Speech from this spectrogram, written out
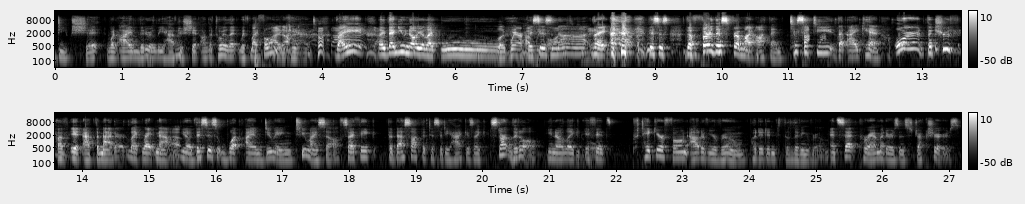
deep shit when I literally have to shit on the toilet with my phone in hand, right? yeah. Like then you know you're like, ooh, like where this is not right. this is the furthest from my authenticity that I can, or the truth of it at the matter. Like right now, yep. you know, this is what I am doing to myself. So I think the best authenticity hack is like start little. You know, like Beautiful. if it's take your phone out of your room, put it into the living room, and set parameters and structures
